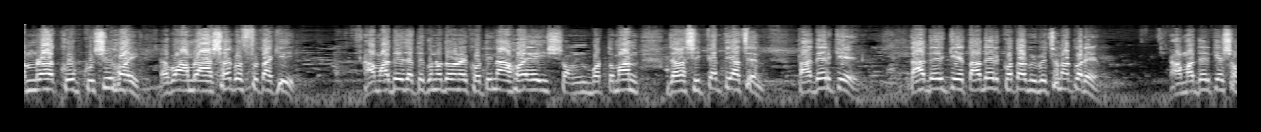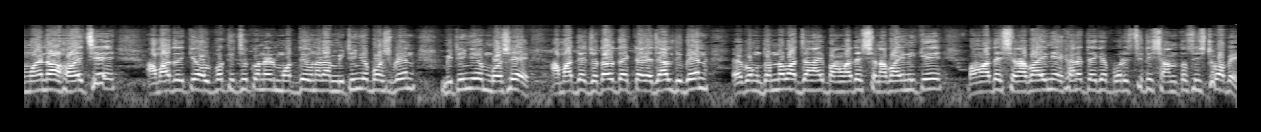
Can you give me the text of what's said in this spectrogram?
আমরা খুব খুশি হই এবং আমরা আশাগ্রস্ত থাকি। আমাদের যাতে কোনো ধরনের ক্ষতি না হয় এই বর্তমান যারা শিক্ষার্থী আছেন, তাদেরকে তাদেরকে তাদের কথা বিবেচনা করে আমাদেরকে সময় নেওয়া হয়েছে। আমাদেরকে অল্প কিছুক্ষণের মধ্যে ওনারা মিটিংয়ে বসবেন। মিটিংয়ে বসে আমাদের যথাযথ একটা রেজাল্ট দিবেন এবং ধন্যবাদ জানাই বাংলাদেশ সেনাবাহিনীকে। বাংলাদেশ সেনাবাহিনী এখানে থেকে পরিস্থিতি শান্তশিষ্টভাবে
